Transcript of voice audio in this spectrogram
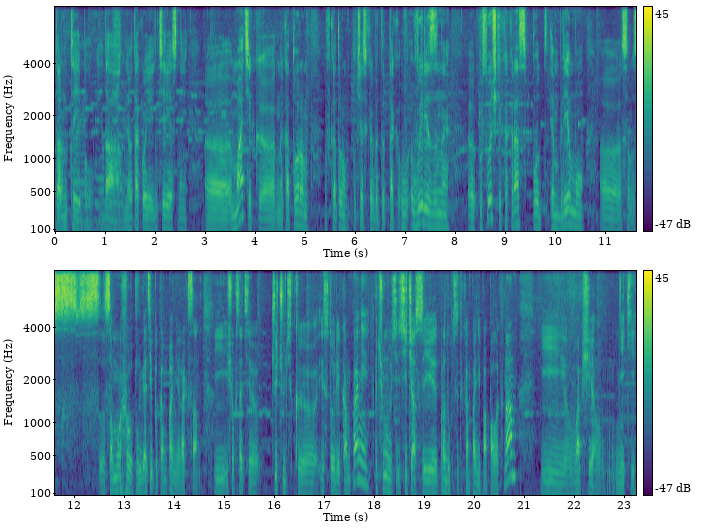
Turntable. Да, у него такой интересный э, матик, э, на котором, в котором, получается, как бы так вырезаны Э, кусочки как раз под эмблему э, самого вот, логотипа компании Roxanne. И еще, кстати, чуть-чуть к истории компании. Почему сейчас и продукция этой компании попала к нам, и вообще некий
